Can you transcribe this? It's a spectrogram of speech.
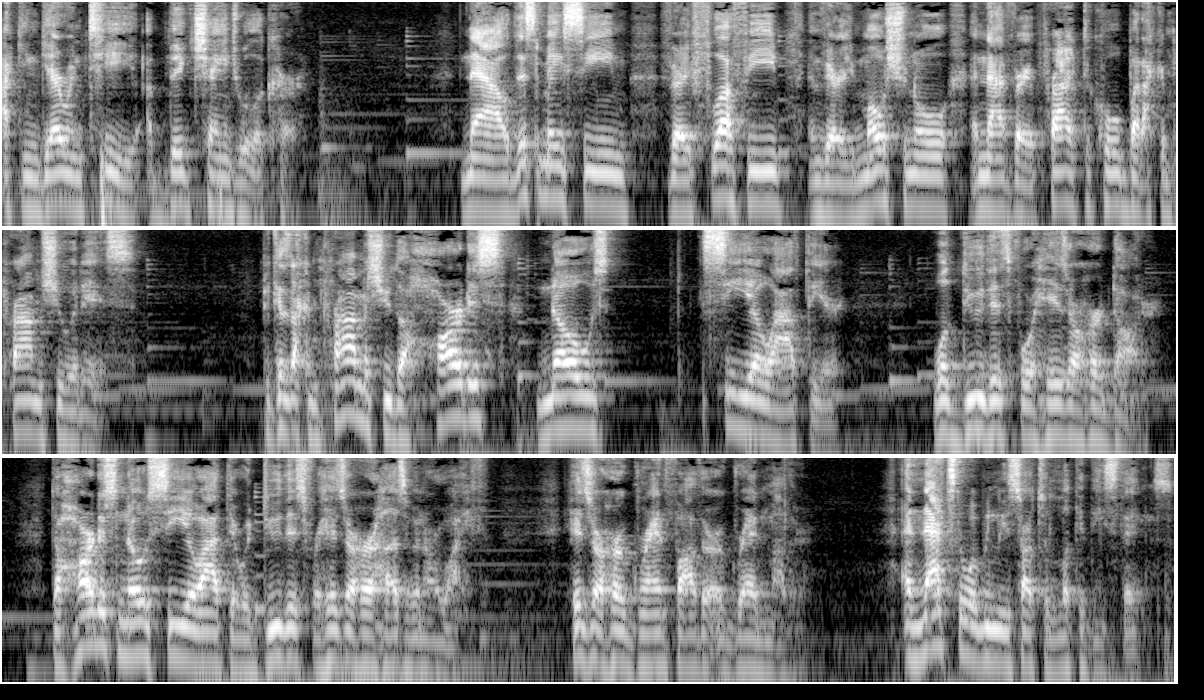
I can guarantee a big change will occur. Now, this may seem very fluffy and very emotional and not very practical, but I can promise you it is. Because I can promise you the hardest nosed CEO out there will do this for his or her daughter. The hardest nosed CEO out there would do this for his or her husband or wife, his or her grandfather or grandmother. And that's the way we need to start to look at these things.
